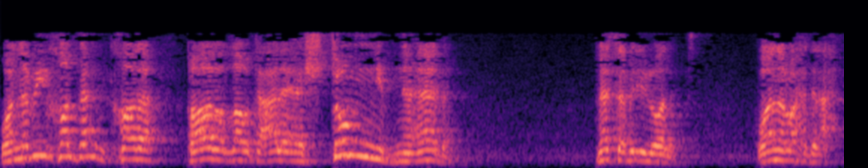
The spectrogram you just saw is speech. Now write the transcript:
والنبي قال ذلك. قال قال الله تعالى يشتمني ابن آدم. نسب لي الولد وأنا الواحد الأحد.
